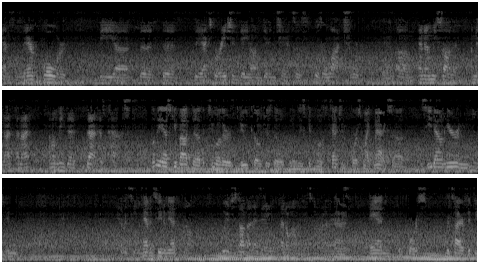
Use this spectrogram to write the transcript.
And from there forward, the uh, the the the expiration date on getting chances was a lot shorter. Yeah. Um, and then we saw that. I mean, I, and I, I don't think that that has passed. Let me ask you about uh, the two other new coaches that will at least get the most attention. Of course, Mike Maddux. Uh, is he down here? And, and Haven't seen him. haven't yet. seen him yet. No. We were just talking about that today. I don't know when he's going to All right. And of course, retire 51.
